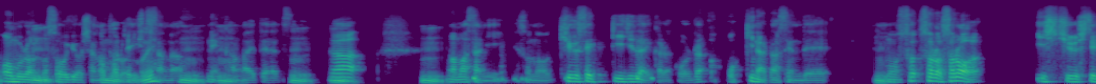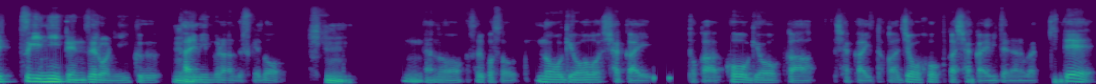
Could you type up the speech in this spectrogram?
オムロンの創業者の立石さんがね、うんうん。考えたやつうんが、まあ、まさに、その、旧石器時代から、こう、ら大きな螺旋で、うん。もうそそろそろ一周して次2.0に行くタイミングなんですけど、うん。うんあの、それこそ農業社会とか工業化社会とか情報化社会みたいなのが来て、うん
